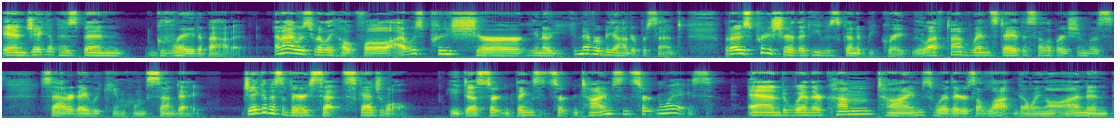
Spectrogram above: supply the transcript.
And Jacob has been great about it. And I was really hopeful. I was pretty sure, you know, you can never be 100%, but I was pretty sure that he was going to be great. We left on Wednesday. The celebration was Saturday. We came home Sunday. Jacob has a very set schedule. He does certain things at certain times in certain ways. And when there come times where there's a lot going on and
